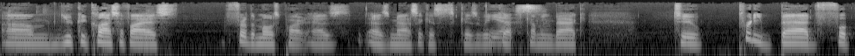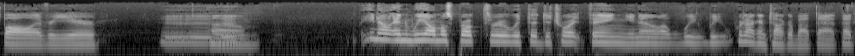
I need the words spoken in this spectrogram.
um, you could classify us for the most part as as masochists because we Yes. kept coming back to pretty bad football every year. Um, you know, and we almost broke through with the Detroit thing. You know, we we we're not going to talk about that. That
